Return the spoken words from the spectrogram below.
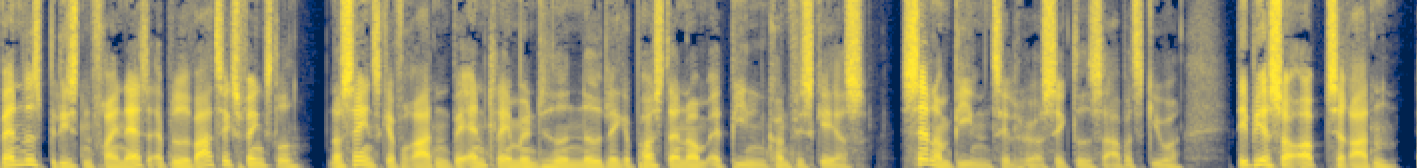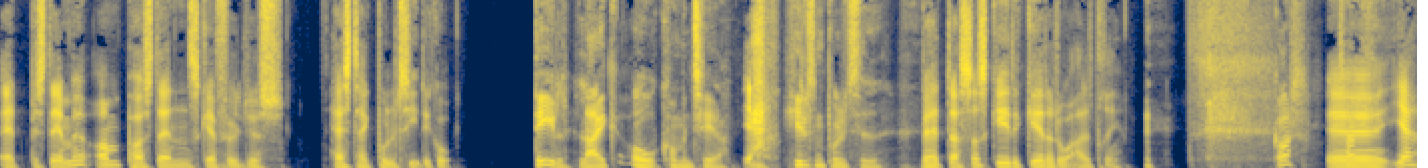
vanvidsbilisten fra i nat er blevet varetægtsfængslet. Når sagen skal for retten, vil anklagemyndigheden nedlægge påstand om, at bilen konfiskeres, selvom bilen tilhører sigtedes arbejdsgiver. Det bliver så op til retten at bestemme, om påstanden skal følges. Hashtag politi.dk. Del, like og kommenter. Ja. Hilsen politiet. Hvad der så skete, gætter du aldrig. Godt, tak. Øh, ja,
